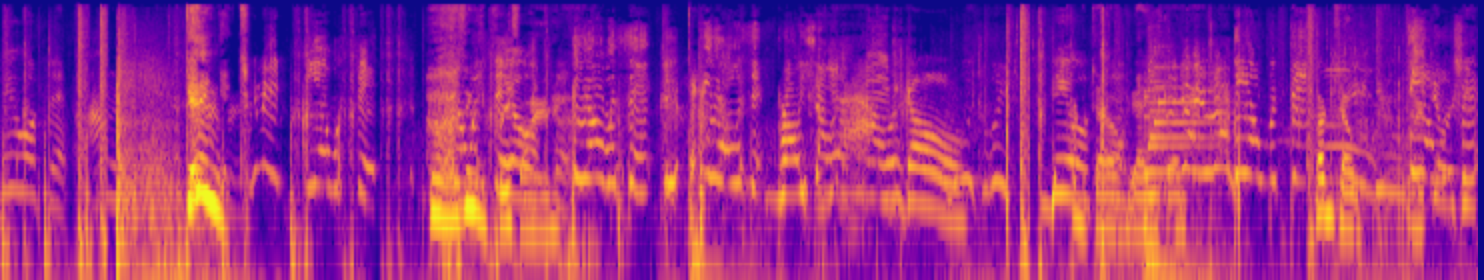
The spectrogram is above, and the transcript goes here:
Deal with it. I'm Dang it! deal with it. I think with pre-fired. Deal with it. Deal with it, bro. You sound Yeah, like let's go. Deal with it. Yeah, he's dead. Deal with it. Hard to tell. Deal quick.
